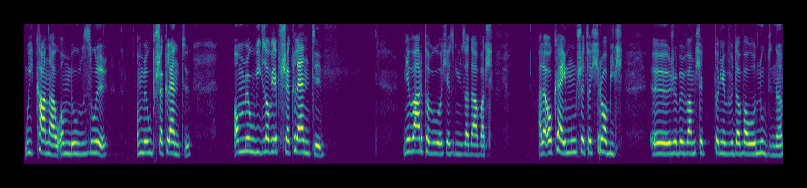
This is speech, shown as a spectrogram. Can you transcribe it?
mój kanał. On był zły. On był przeklęty. On był widzowie przeklęty. Nie warto było się z nim zadawać. Ale okej, muszę coś robić, yy, żeby wam się to nie wydawało nudne.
